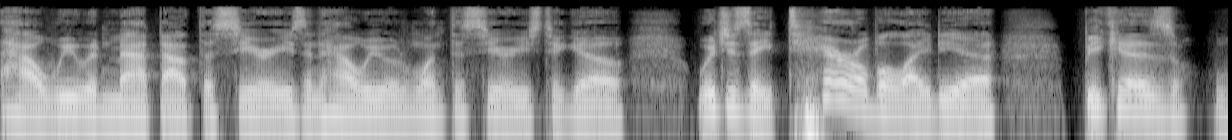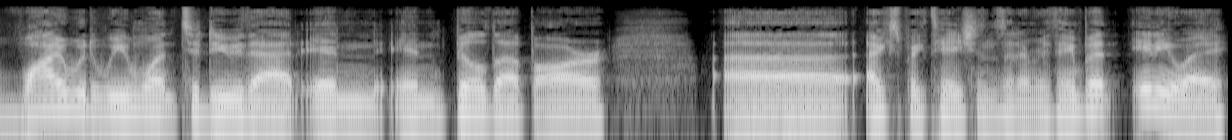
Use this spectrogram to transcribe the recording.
how we would map out the series and how we would want the series to go, which is a terrible idea because why would we want to do that and and build up our uh, expectations and everything. But anyway,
